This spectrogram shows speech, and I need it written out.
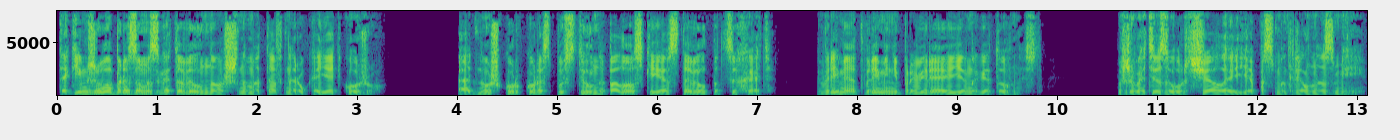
Таким же образом изготовил нож, намотав на рукоять кожу. Одну шкурку распустил на полоски и оставил подсыхать, время от времени проверяя ее на готовность. В животе заурчало, и я посмотрел на змей.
